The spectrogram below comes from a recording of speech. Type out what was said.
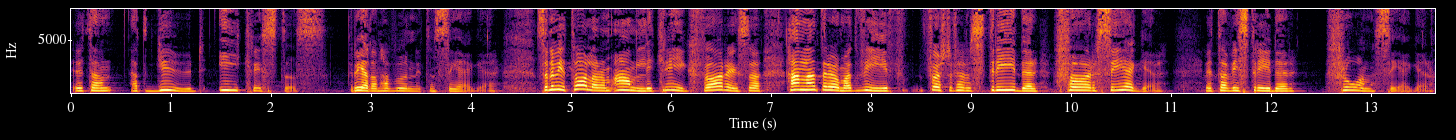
utan att Gud i Kristus redan har vunnit en seger. Så när vi talar om andlig krigföring så handlar inte det om att vi först och främst strider för seger, utan vi strider från seger.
